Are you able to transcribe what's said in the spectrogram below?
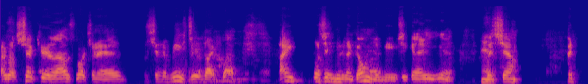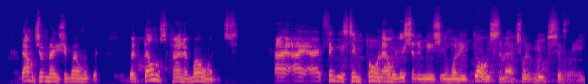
I got secular. I was watching it, listening to music. Like, well, I wasn't even going to go into music. I, you know, Yeah. but um, but that was an amazing moment. But, but those kind of moments, I, I, I think it's important how we listen to music and when it does, and that's what it used to me.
